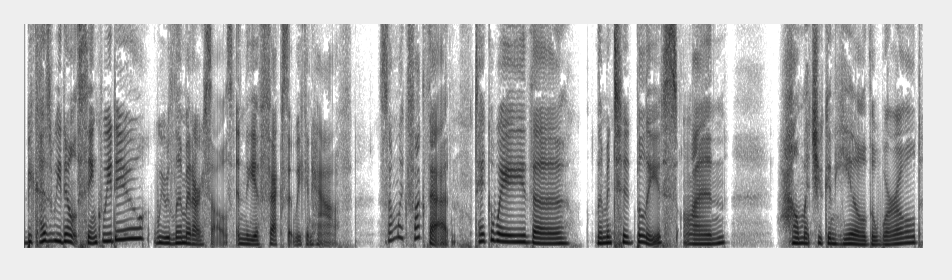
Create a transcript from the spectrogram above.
because we don't think we do, we limit ourselves and the effects that we can have. So I'm like, fuck that. Take away the limited beliefs on how much you can heal the world,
